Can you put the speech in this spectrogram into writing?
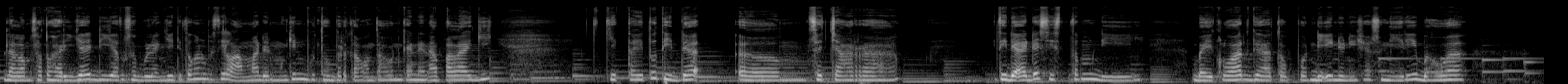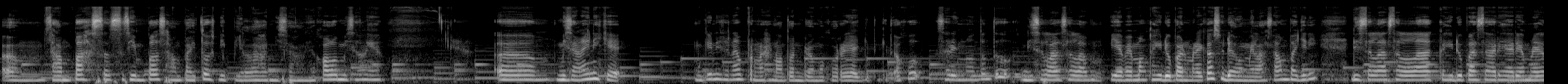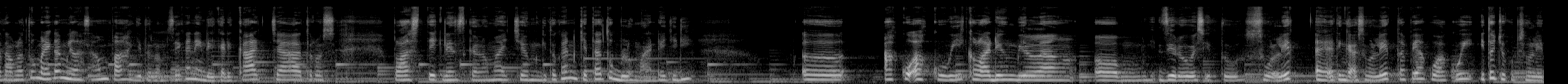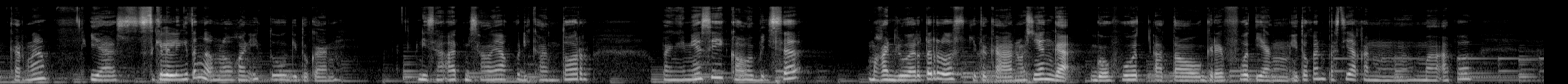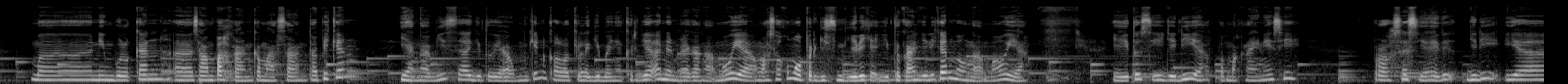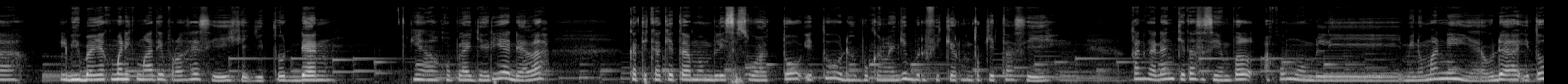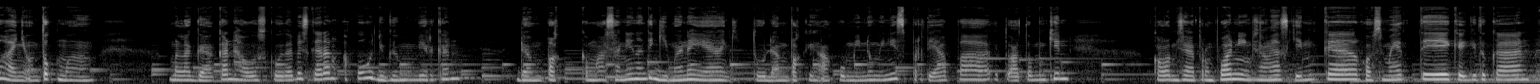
dalam satu hari jadi atau sebulan jadi itu kan pasti lama dan mungkin butuh bertahun-tahun kan dan apalagi kita itu tidak um, secara tidak ada sistem di baik keluarga ataupun di Indonesia sendiri bahwa um, sampah sesimpel sampah itu harus dipilah misalnya. Kalau misalnya um, misalnya ini kayak mungkin di sana pernah nonton drama Korea gitu-gitu. Aku sering nonton tuh di sela-sela ya memang kehidupan mereka sudah memilah sampah. Jadi di sela-sela kehidupan sehari-hari yang mereka tampil tuh mereka milah sampah gitu loh. Misalnya kan yang dari kaca, terus plastik dan segala macam gitu kan kita tuh belum ada. Jadi uh, aku akui kalau ada yang bilang um, zero waste itu sulit, eh tidak sulit, tapi aku akui itu cukup sulit karena ya sekeliling kita nggak melakukan itu gitu kan di saat misalnya aku di kantor pengennya sih kalau bisa makan di luar terus gitu kan. Maksudnya nggak go food atau grab food yang itu kan pasti akan apa menimbulkan uh, sampah kan kemasan. Tapi kan ya nggak bisa gitu ya. Mungkin kalau lagi banyak kerjaan dan mereka nggak mau ya masa aku mau pergi sendiri kayak gitu kan? Jadi kan mau nggak mau ya ya itu sih. Jadi ya pemaknainya sih proses ya. Jadi ya lebih banyak menikmati proses sih kayak gitu. Dan yang aku pelajari adalah ketika kita membeli sesuatu itu udah bukan lagi berpikir untuk kita sih. Kan kadang kita sesimpel aku mau beli minuman nih. Ya udah itu hanya untuk me melegakan hausku. Tapi sekarang aku juga memikirkan dampak kemasannya nanti gimana ya gitu. Dampak yang aku minum ini seperti apa itu atau mungkin kalau misalnya perempuan nih misalnya skincare kosmetik kayak gitu kan.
